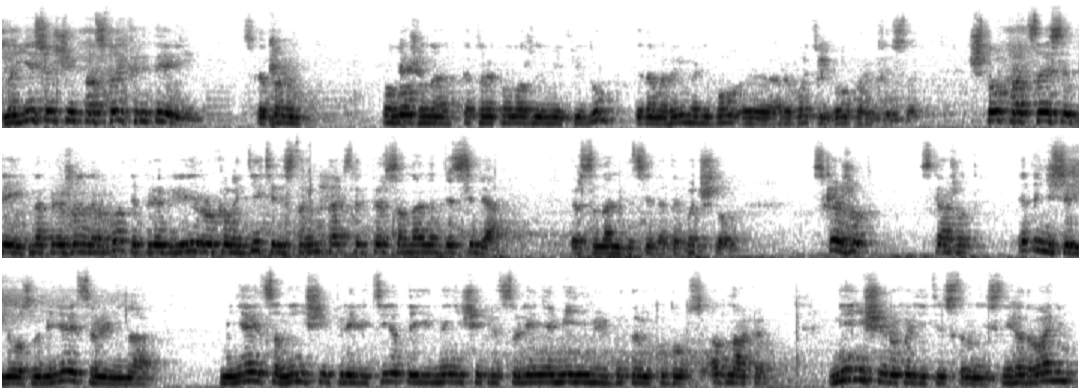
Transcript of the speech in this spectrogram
Но есть очень простой критерий, с которым положено, который положено иметь в виду, когда мы говорим о любой, э, работе любого правительства. Что в процессе этой напряженной работы приобрели руководители страны, так сказать, персонально для себя. Персонально для себя. Так вот что? Скажут, скажут, это несерьезно, меняются времена, меняются нынешние приоритеты и нынешние представления о минимуме бытовых удобств. Однако, Нынешний руководитель страны с негодованием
